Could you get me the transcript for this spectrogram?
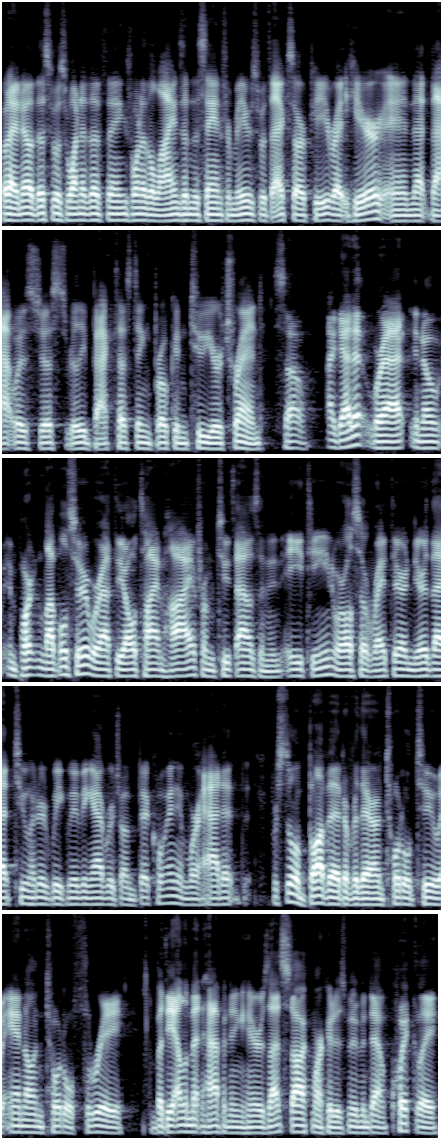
But I know this was one of the things, one of the lines in the sand for me was with XRP right here, and that that was just really backtesting broken two-year trend. So I get it. We're at you know important levels here. We're at the all-time high from 2018. We're also right there near that 200-week moving average on Bitcoin, and we're at it. We're still above it over there on total two and on total three. But the element happening here is that stock market is moving down quickly,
